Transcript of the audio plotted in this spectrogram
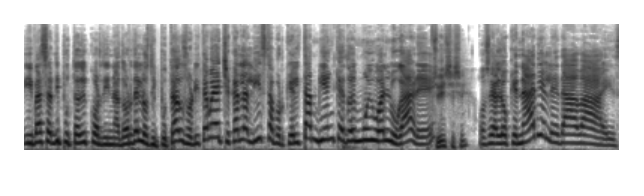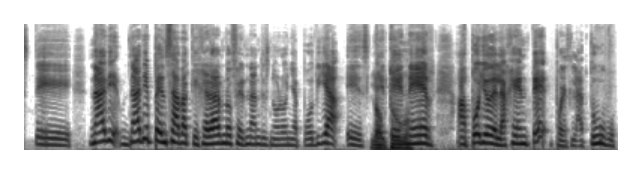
iba a ser diputado y coordinador de los diputados. Ahorita voy a checar la lista porque él también quedó en muy buen lugar, ¿eh? Sí, sí, sí. O sea, lo que nadie le daba, este, nadie, nadie pensaba que Gerardo Fernández Noroña podía este, tener apoyo de la gente, pues la tuvo.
